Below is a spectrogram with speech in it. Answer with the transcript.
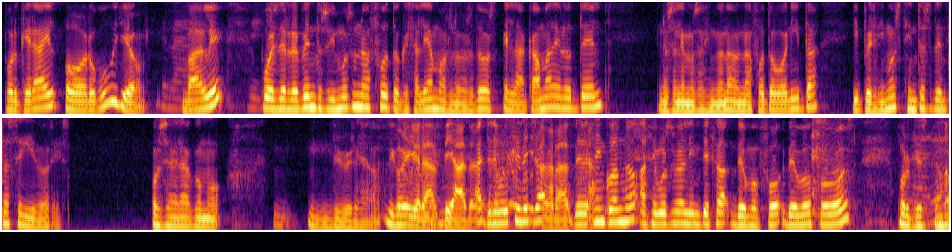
porque era el orgullo, ¿vale? Pues de repente subimos una foto que salíamos los dos en la cama del hotel, no salimos haciendo nada, una foto bonita, y perdimos 170 seguidores. O sea, era como... De verdad. Digo, Muy gracias. ah, tenemos que Muchas ir a- gracias. de vez en cuando hacemos una limpieza de, de homófobos porque es como,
